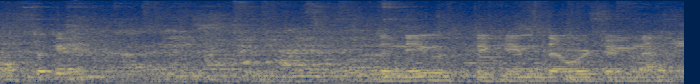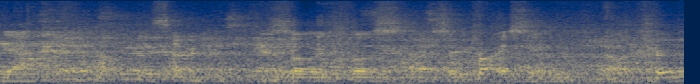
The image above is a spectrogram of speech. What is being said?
of the game? The name of the game that we're doing now? Yeah. Sorry. So it was surprising, not true.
